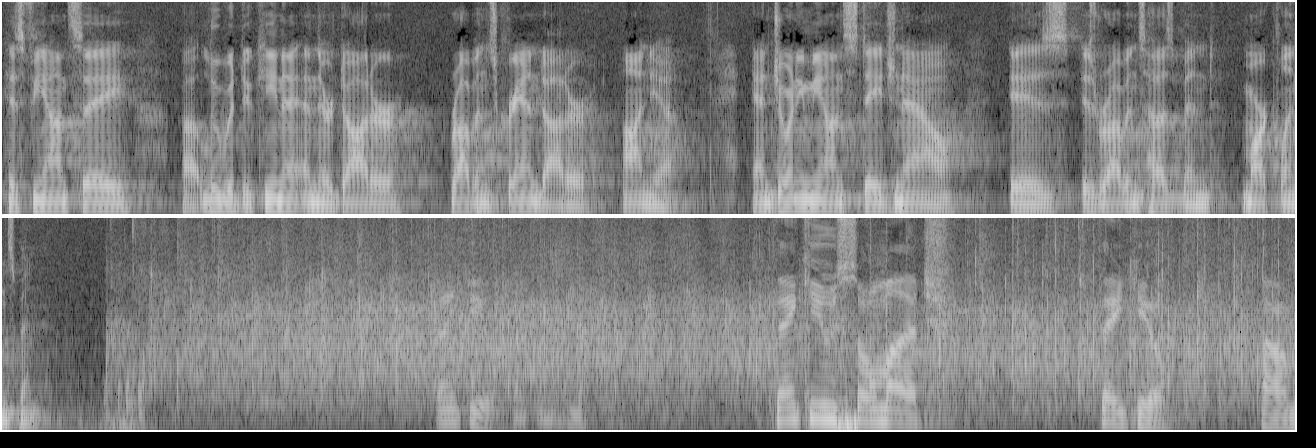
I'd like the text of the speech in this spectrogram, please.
his fiancee uh, Luba Dukina, and their daughter, Robin's granddaughter, Anya. And joining me on stage now is, is Robin's husband, Mark Linsman. Thank you. Thank you. So much. Thank you. Um,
